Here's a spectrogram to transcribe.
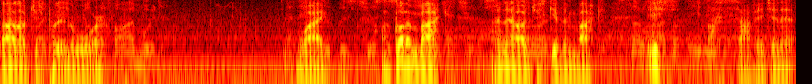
And I've just put it in the water. five wood. And Why? as it was just I've got him back, at you the and now I've just given back. It's oh, savage, isn't it?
